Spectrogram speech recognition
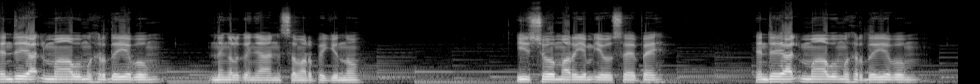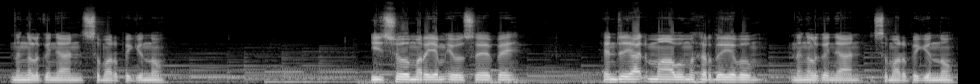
എന്റെ ആത്മാവും ഹൃദയവും നിങ്ങൾക്ക് ഞാൻ സമർപ്പിക്കുന്നു. ഈശോ മറിയം യൗസേപ്പെ എന്റെ ആത്മാവും ഹൃദയവും നിങ്ങൾക്ക് ഞാൻ സമർപ്പിക്കുന്നു. ഈശോ മറിയം യൗസേപ്പെ എന്റെ ആത്മാവും ഹൃദയവും നിങ്ങൾക്ക് ഞാൻ സമർപ്പിക്കുന്നു.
